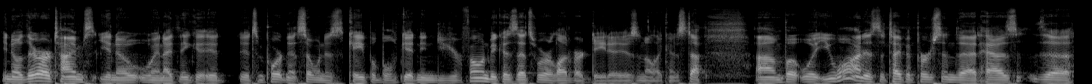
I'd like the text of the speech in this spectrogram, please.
you know there are times you know when I think it, it's important that someone is capable of getting into your phone because that's where a lot of our data is and all that kind of stuff. Um, but what you want is the type of person that has the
